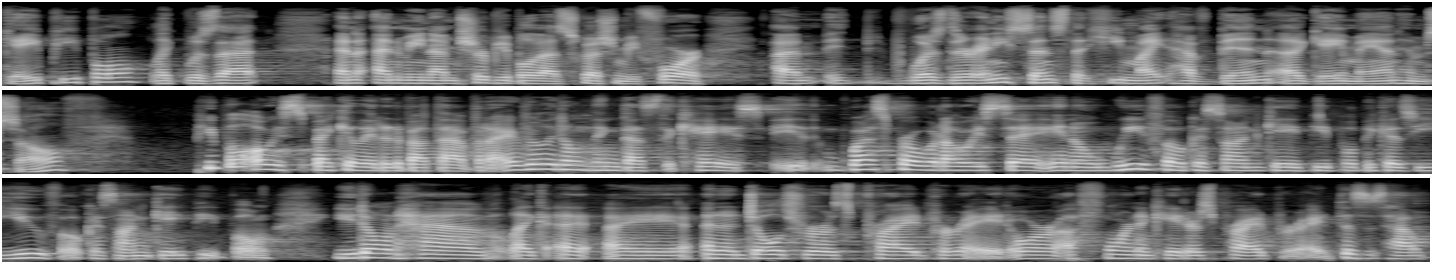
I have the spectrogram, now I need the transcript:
gay people? Like, was that? And, I mean, I'm sure people have asked this question before. Um, it, was there any sense that he might have been a gay man himself? People always speculated about that, but I really don't think that's the case. Westboro would always say, you know, we focus on gay people because you focus on gay people. You don't have like a, a an adulterer's pride parade or a fornicator's pride parade. This is how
